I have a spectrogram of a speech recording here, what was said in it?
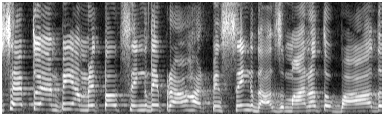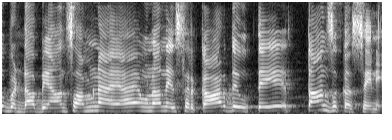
ਸਾਹਿਬ ਤੋਂ ਐਮਪੀ ਅੰਮ੍ਰਿਤਪਾਲ ਸਿੰਘ ਦੇ ਭਰਾ ਹਰਪ੍ਰੀਤ ਸਿੰਘ ਦਾ ਜ਼ਮਾਨਤ ਤੋਂ ਬਾਅਦ ਵੱਡਾ ਬਿਆਨ ਸਾਹਮਣੇ ਆਇਆ ਹੈ। ਉਹਨਾਂ ਨੇ ਸਰਕਾਰ ਦੇ ਉੱਤੇ ਤੰਜ਼ ਕੱਸੇ ਨੇ।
